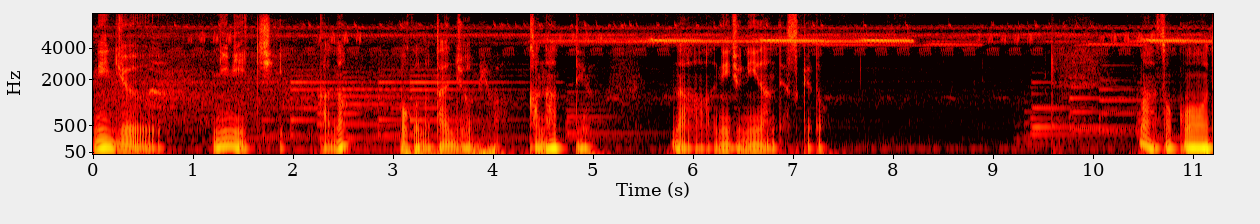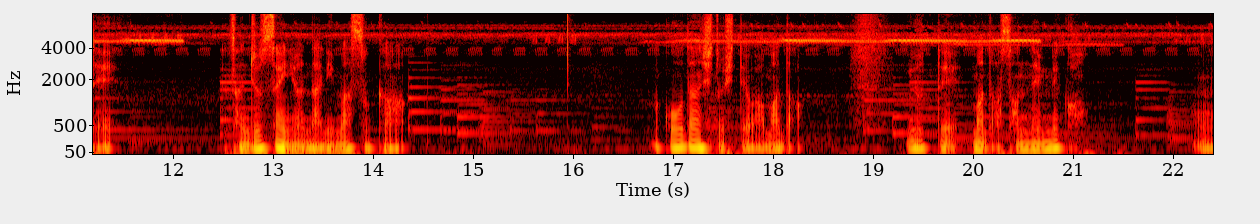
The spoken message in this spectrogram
22日かな？僕の誕生日は、かなっていう、な、22なんですけど、まあそこで30歳にはなりますが、講談師としてはまだ、言うて、まだ3年目か。うん、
